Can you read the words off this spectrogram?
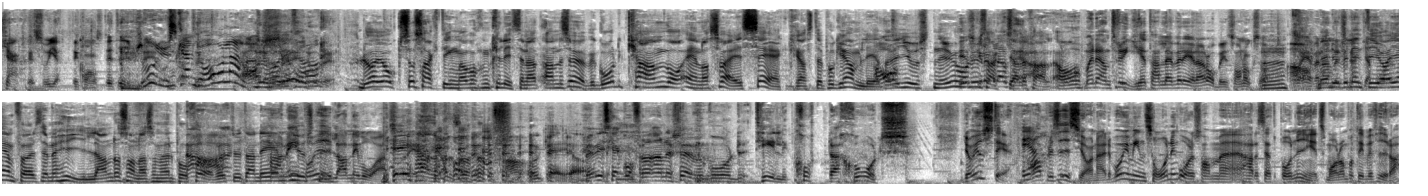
kanske så jättekonstigt i och för Det sig. vore ju skandal Ja, annars. det Ja. Du har ju också sagt Ingmar bakom kulisserna att Anders Övergård kan vara en av Sveriges säkraste programledare Ja, just nu det har du sagt i alla fall. Ja. Mm. Och med den trygghet han levererar Robinson också. Även Men du vill inte göra på. jämförelse med Hyland och sådana som höll på förut utan det är han är just på. Hyland-nivå alltså. Det är han alltså. Ja, Okej, ja. Men vi ska gå från Anders Övergård till korta shorts. Ja, just det. Ja. Ja. precis. Ja. Nej, det var ju min son igår som eh, hade sett på Nyhetsmorgon på TV4.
